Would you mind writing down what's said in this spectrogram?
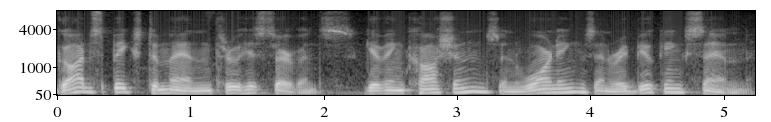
God speaks to men through his servants, giving cautions and warnings and rebuking sin.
